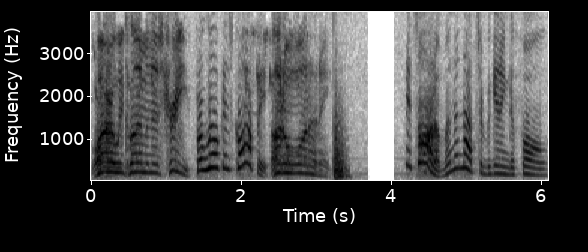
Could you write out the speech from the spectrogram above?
Why are we climbing this tree? For Wilkins coffee. I don't want any. It's autumn and the nuts are beginning to fall.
